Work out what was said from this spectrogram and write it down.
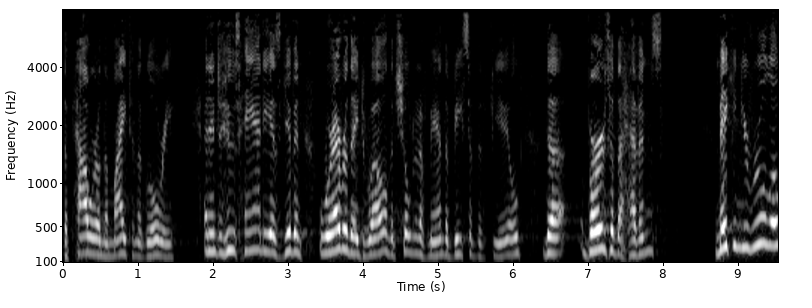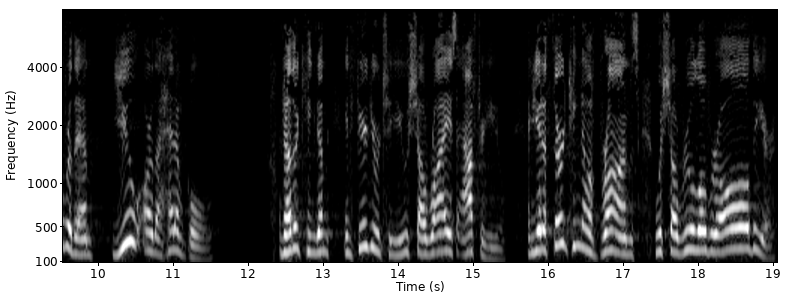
the power, and the might, and the glory, and into whose hand he has given wherever they dwell the children of man, the beasts of the field, the birds of the heavens, making you rule over them you are the head of gold. Another kingdom inferior to you shall rise after you, and yet a third kingdom of bronze which shall rule over all the earth.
